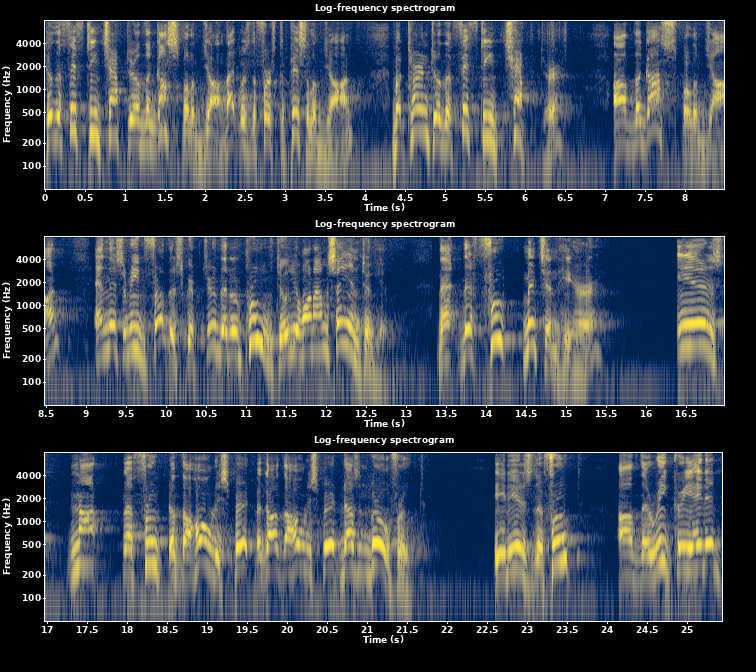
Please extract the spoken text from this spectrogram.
to the 15th chapter of the Gospel of John. That was the first epistle of John. But turn to the 15th chapter of the Gospel of John, and this read further scripture that'll prove to you what I'm saying to you. That the fruit mentioned here is not the fruit of the Holy Spirit because the Holy Spirit doesn't grow fruit. It is the fruit of the recreated,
